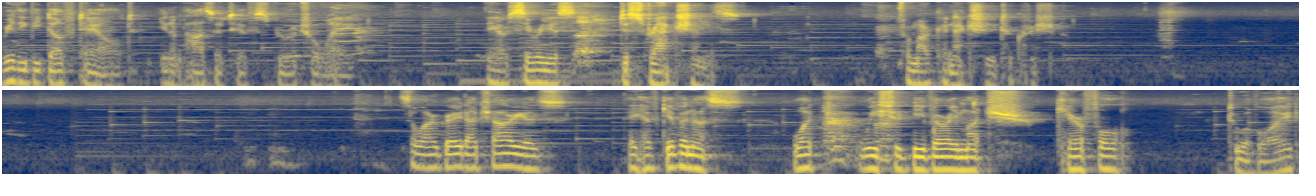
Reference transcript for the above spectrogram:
really be dovetailed in a positive spiritual way. They are serious distractions from our connection to Krishna. So, our great acharyas, they have given us what we should be very much careful to avoid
